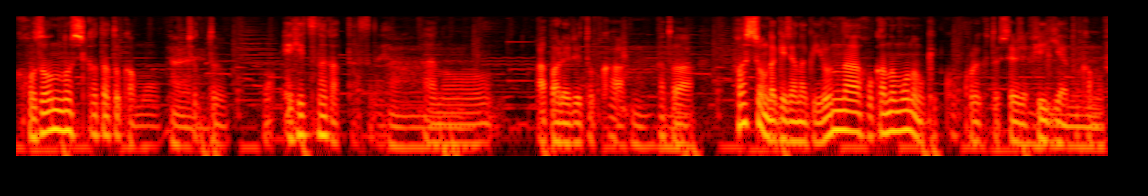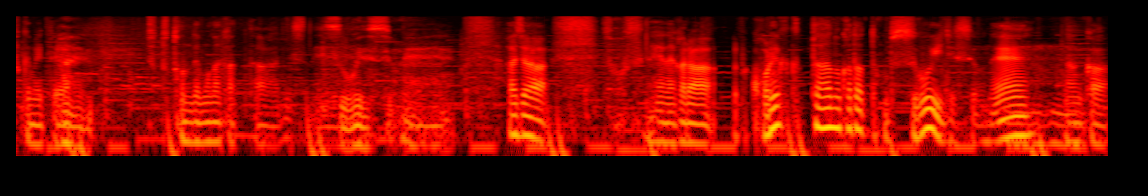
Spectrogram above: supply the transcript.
保存の仕方とかもちょっともうえげつなかったですね、あのアパレルとかあとはファッションだけじゃなくいろんな他のものも結構コレクトしてるじゃん。フィギュアとかも含めて、はい、ちょっととんでもなかったですね。すごいですよね。あじゃあそうですね。だからやっぱコレクターの方って本当すごいですよね、うん、なんか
